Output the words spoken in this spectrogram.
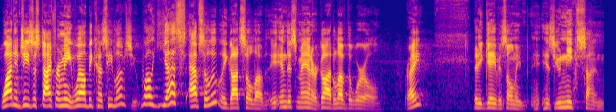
why did Jesus die for me? Well, because he loves you. Well, yes, absolutely. God so loved. In this manner, God loved the world, right? That he gave his only, his unique son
